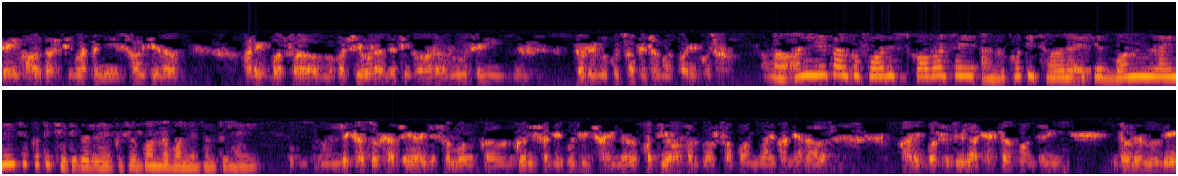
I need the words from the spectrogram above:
चाहिँ घर बस्तीमा पनि सल्केर हरेक वर्ष अस्सीवटा जति घरहरू चाहिँ डडेलोको चपेटामा परेको छ? अनि नेपालको फरेस्ट कभर चाहिँ हाम्रो कति छ र यसले वनलाई नै चाहिँ कति क्षति गरिरहेको छ वन र वन्यजन्तुलाई लेखाजोखा चाहिँ अहिलेसम्म गरिसकेको चाहिँ छैन कति असर गर्छ वनलाई भनेर? हरेक वर्ष दुई लाख हेक्टर वन चाहिँ डडेलोले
